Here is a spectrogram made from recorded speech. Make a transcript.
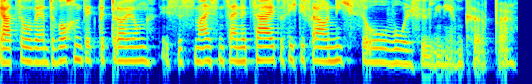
Gerade so während der Wochenbettbetreuung ist es meistens eine Zeit, wo sich die Frauen nicht so wohlfühlen in ihrem Körper.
